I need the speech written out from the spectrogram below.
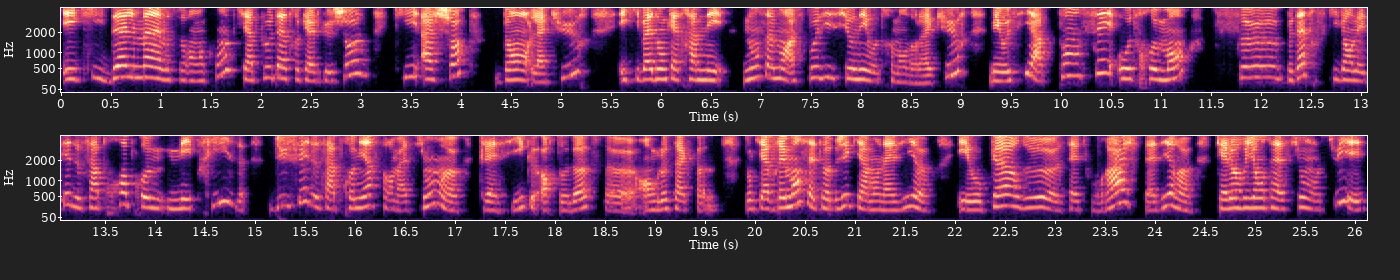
et qui d'elle-même se rend compte qu'il y a peut-être quelque chose qui achoppe dans la cure et qui va donc être amené non seulement à se positionner autrement dans la cure, mais aussi à penser autrement ce peut-être ce qu'il en était de sa propre méprise du fait de sa première formation euh, classique, orthodoxe, euh, anglo-saxonne. Donc il y a vraiment cette objet qui, à mon avis, est au cœur de cet ouvrage, c'est-à-dire quelle orientation on suit. Et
